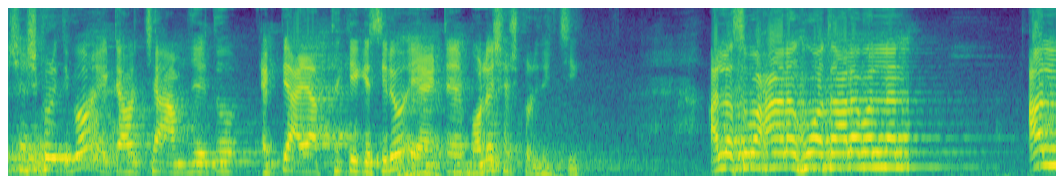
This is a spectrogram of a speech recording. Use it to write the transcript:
শেষ করে দিব। এটা হচ্ছে আমি যেহেতু একটি আয়াত থেকে গেছিল, এই আয়াতটা বলে শেষ করে দিচ্ছি। আল্লাহ তাআলা বললেন আল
